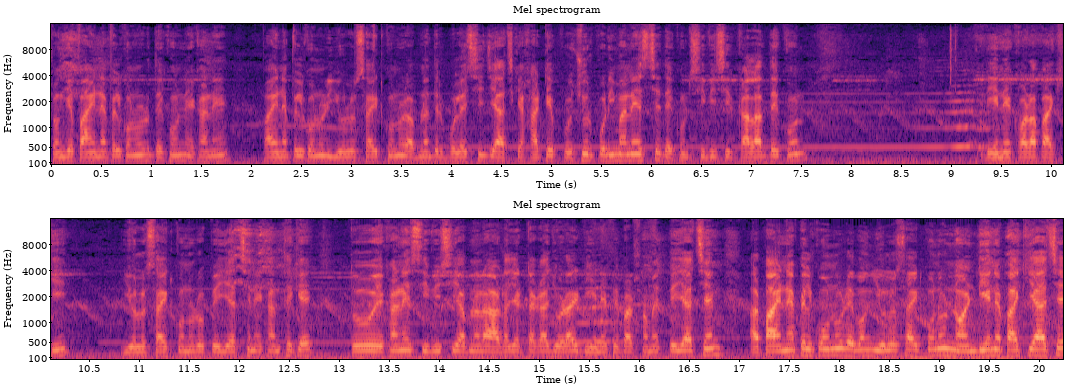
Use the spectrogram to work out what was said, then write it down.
সঙ্গে পাইনাপেল কনুর, দেখুন এখানে pineapple conure yellow side conure আপনাদের বলেছি যে আজকে হাটে প্রচুর পরিমাণে এসছে। দেখুন সিবিসির কালার দেখুন। ডিএনএ করা পাখি। ইয়েলো সাইড কোনোরও পেয়ে যাচ্ছেন এখান থেকে। তো এখানে সিবিসি আপনারা আট হাজার টাকা জোড়ায় ডিএনএ পেপার সমেত পেয়ে যাচ্ছেন। আর পাইনাপেল কোনুর এবং yellow side conure non DNA পাখি আছে।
